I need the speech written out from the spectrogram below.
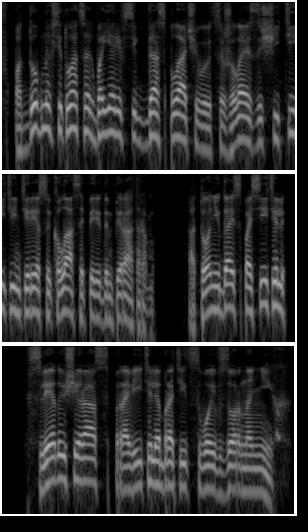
в подобных ситуациях бояре всегда сплачиваются, желая защитить интересы класса перед императором. А то, не дай спаситель, в следующий раз правитель обратит свой взор на них.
